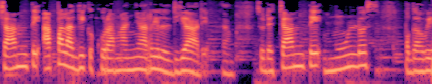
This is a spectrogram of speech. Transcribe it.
cantik apalagi kekurangannya real dia dia bilang. Sudah cantik mulus pegawai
